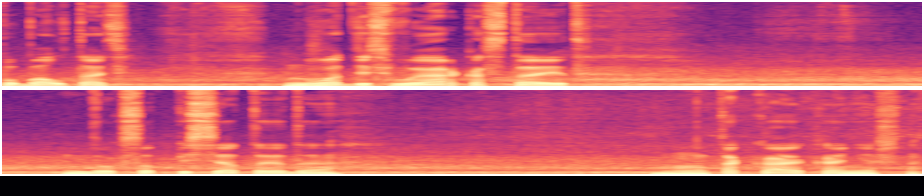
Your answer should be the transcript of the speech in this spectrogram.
поболтать. Ну вот здесь VR стоит. 250 да ну такая конечно.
